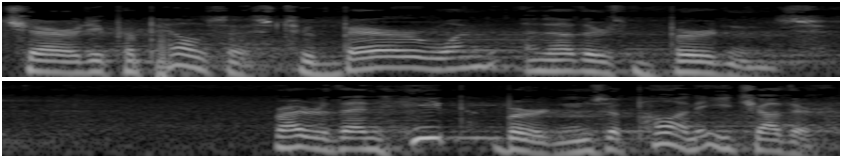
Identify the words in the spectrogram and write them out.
Charity propels us to bear one another's burdens rather than heap burdens upon each other.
